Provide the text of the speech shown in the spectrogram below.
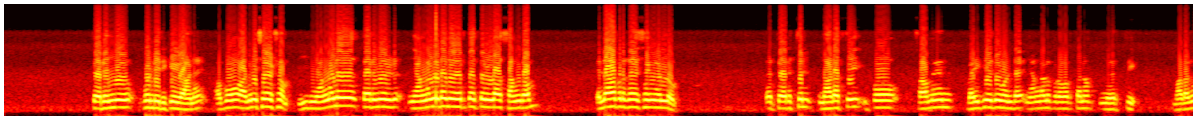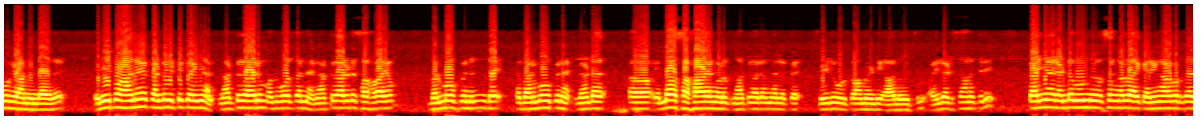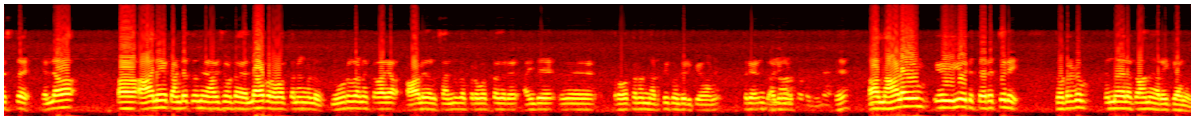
തെരഞ്ഞുകൊണ്ടിരിക്കുകയാണ് അപ്പോൾ അതിനുശേഷം ഈ ഞങ്ങൾ തെരഞ്ഞു ഞങ്ങളുടെ നേതൃത്വത്തിലുള്ള സംഘം എല്ലാ പ്രദേശങ്ങളിലും തെരച്ചിൽ നടത്തി. ഇപ്പോൾ സമയം വൈകിയത് കൊണ്ട് ഞങ്ങൾ പ്രവർത്തനം നിർത്തി. മടങ്ങുകയാണ് ഉണ്ടായത്. ഇനിയിപ്പോൾ ആനയെ കണ്ടു കിട്ടിക്കഴിഞ്ഞാൽ നാട്ടുകാരും അതുപോലെ തന്നെ നാട്ടുകാരുടെ സഹായം വനംവകുപ്പിന്റെ വനംവകുപ്പിന് വേണ്ട എല്ലാ സഹായങ്ങളും നാട്ടുകാരെ നിലയ്ക്ക് ചെയ്തു കൊടുക്കാൻ വേണ്ടി ആലോചിച്ചു. അതിന്റെ അടിസ്ഥാനത്തിൽ കഴിഞ്ഞ രണ്ട് മൂന്ന് ദിവസങ്ങളിലായി കരിങ്ങാട് പ്രദേശത്തെ എല്ലാ ആനയെ കണ്ടെത്തുന്നതിന് ആവശ്യപ്പെട്ട എല്ലാ പ്രവർത്തനങ്ങളും നൂറുകണക്കായ ആളുകൾ സന്നദ്ധ പ്രവർത്തകർ അതിന്റെ പ്രവർത്തനം നടത്തിക്കൊണ്ടിരിക്കുകയാണ്. ഇത്രയും കാര്യങ്ങൾ. ആ നാളെയും ഈ ഒരു തെരച്ചിൽ തുടരും എന്നതിലൊക്കെയാണ് അറിയിക്കാനുള്ളത്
